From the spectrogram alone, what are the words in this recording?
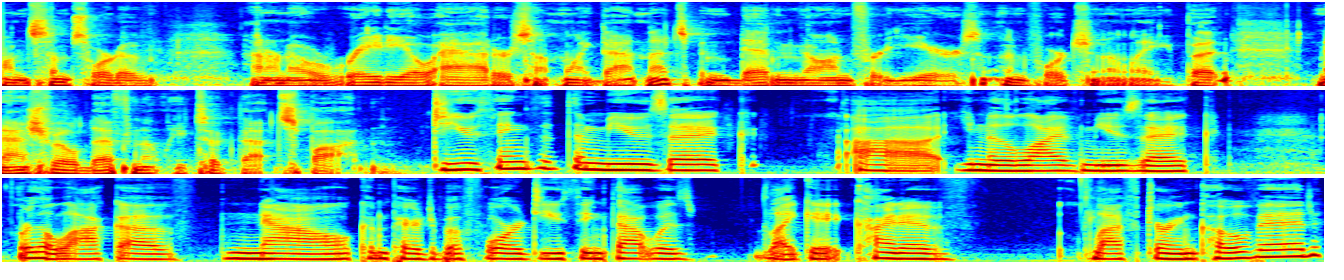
on some sort of i don't know radio ad or something like that and that's been dead and gone for years unfortunately. But nashville definitely took that spot. Do you think that the music, uh, you know, the live music or the lack of now compared to before, do you think that was like it kind of left during COVID?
